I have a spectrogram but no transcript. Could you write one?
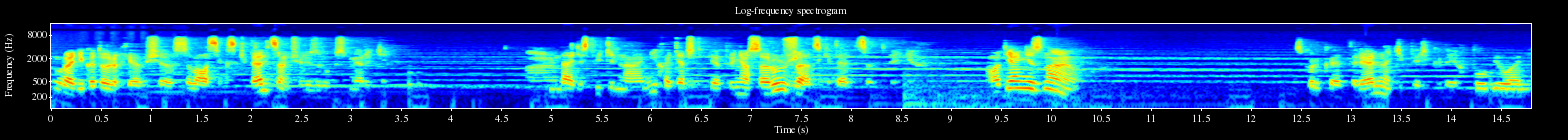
ну, ради которых я вообще ссылался к скитальцам через рук смерти. Да, действительно, они хотят, чтобы я принес оружие от скитальцев для них. Вот я не знаю, сколько это реально теперь, когда их поубивали.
